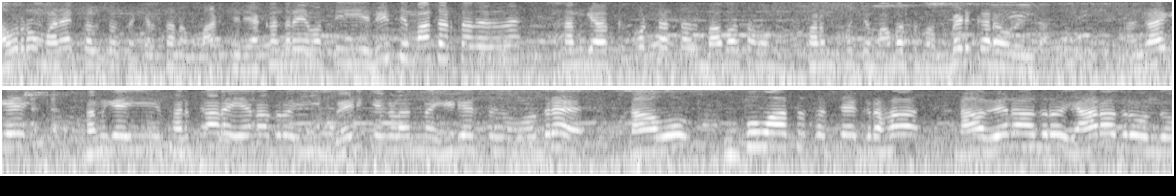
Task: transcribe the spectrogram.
ಅವ್ರನ್ನೂ ಮನೆಗೆ ಕಳಿಸೋಂಥ ಕೆಲಸ ನಾವು ಮಾಡ್ತೀರಿ. ಯಾಕಂದರೆ ಇವತ್ತು ಈ ರೀತಿ ಮಾತಾಡ್ತಾ ಇದ್ದಾರೆ ನಮಗೆ ಹಕ್ಕು ಕೊಟ್ಟಂಥದ್ದು ಬಾಬಾ ಸಾಹೇಬ್ ಪರಮ ಪೂಜ್ಯ ಬಾಬಾ ಸಾಹೇಬ್ ಅಂಬೇಡ್ಕರ್ ಅವರಿಂದ. ಹಾಗಾಗಿ ನಮಗೆ ಈ ಸರ್ಕಾರ ಏನಾದರೂ ಈ ಬೇಡಿಕೆಗಳನ್ನು ಈಡೇರಿಸ ಹೋದರೆ ನಾವು ಉಪವಾಸ ಸತ್ಯಾಗ್ರಹ, ನಾವೇನಾದರೂ ಯಾರಾದರೂ ಒಂದು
